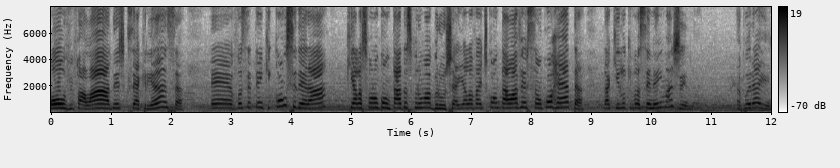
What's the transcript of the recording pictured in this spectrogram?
ouve falar desde que você é criança, é, você tem que considerar que elas foram contadas por uma bruxa e ela vai te contar a versão correta daquilo que você nem imagina. É por aí.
